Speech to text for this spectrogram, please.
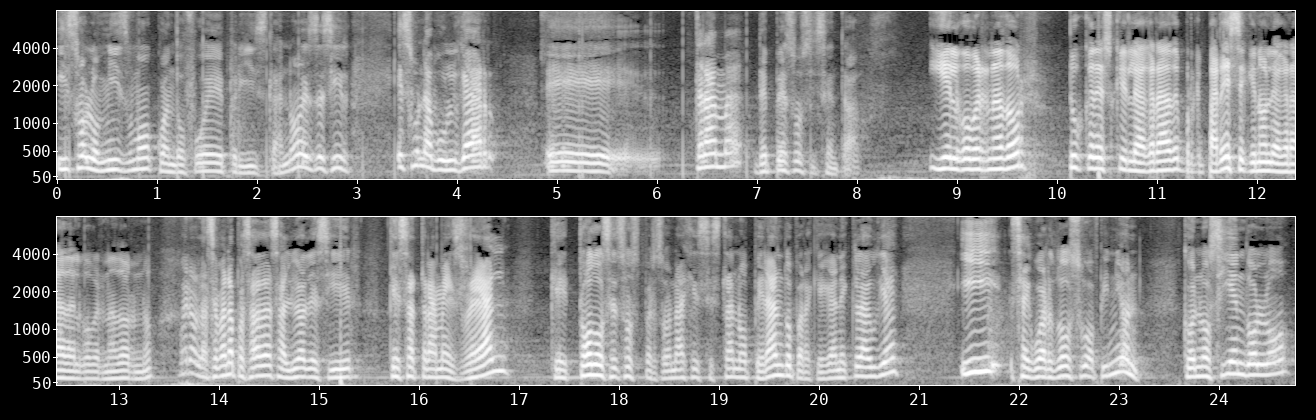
hizo lo mismo cuando fue priista, ¿no? Es decir, es una vulgar eh, trama de pesos y centavos. ¿Y el gobernador? ¿Tú crees que le agrade? Porque parece que no le agrada al gobernador, ¿no? Bueno, la semana pasada salió a decir que esa trama es real, que todos esos personajes están operando para que gane Claudia y se guardó su opinión. Conociéndolo,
